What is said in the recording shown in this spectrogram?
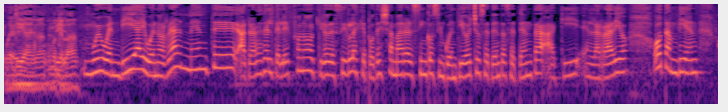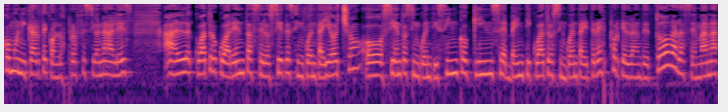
Buen día, Emma, ¿cómo te va? Muy buen día y bueno, realmente a través del teléfono quiero decirles que podés llamar al 558-7070 aquí en la radio o también comunicarte con los profesionales al 440-0758 o 155-15-24-53 porque durante toda la semana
